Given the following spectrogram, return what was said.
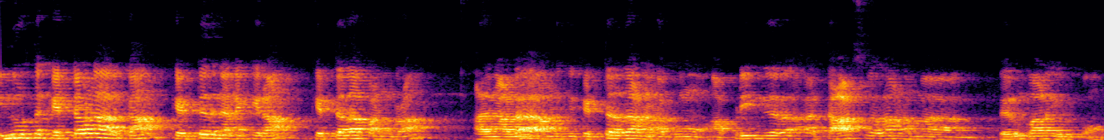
இன்னொருத்தன் கெட்டவனா இருக்கான் கெட்டது நினைக்கிறான் கெட்டதா பண்றான் அதனால அவனுக்கு கெட்டதுதான் நடக்கும் அப்படிங்கிற தாட்ஸ்ல தான் நம்ம பெரும்பாலும் இருப்போம்.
